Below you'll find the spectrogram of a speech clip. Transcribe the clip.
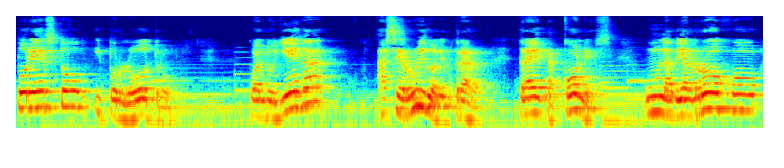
por esto y por lo otro. Cuando llega, hace ruido al entrar, trae tacones, un labial rojo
